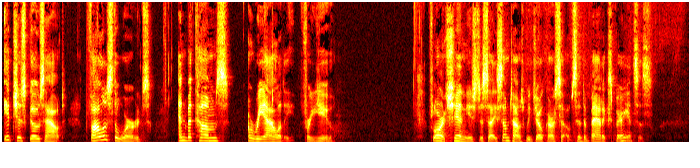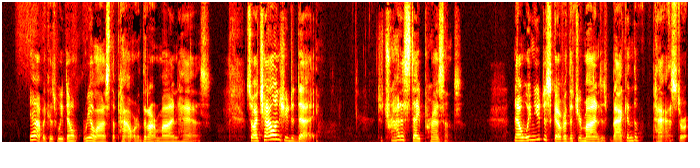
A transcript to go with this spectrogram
It just goes out, follows the words, and becomes a reality for you. Florence Shinn used to say, sometimes we joke ourselves into bad experiences. Yeah, because we don't realize the power that our mind has. So I challenge you today to try to stay present. Now, when you discover that your mind is back in the past or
